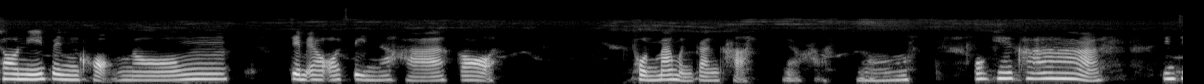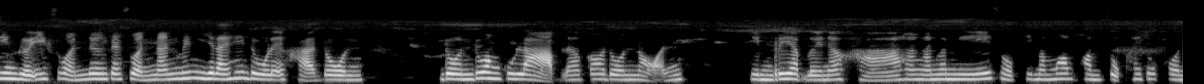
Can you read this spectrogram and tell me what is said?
ช่อนี้เป็นของน้องเจมเอลออสตินนะคะ ก็ทนมากเหมือนกันค่ะ เนี่ยค่ะเนาะโอเคค่ะ จริงๆ เหลืออีกส่วนหนึ่งแต่ส่วนนั้นไม่มีอะไรให้ดูเลยค่ะ โดน โดนด้วงกุหลาบแล้วก็โดนหนอนกินเรียบเลยนะคะถ้างั้นวันนี้โสพีมามอบความสุขให้ทุกคน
